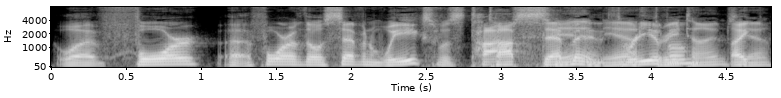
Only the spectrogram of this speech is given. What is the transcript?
What four? Uh, four of those seven weeks was top, top seven 10, and yeah, three of them. times. like yeah.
